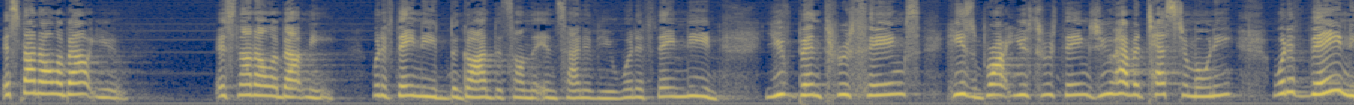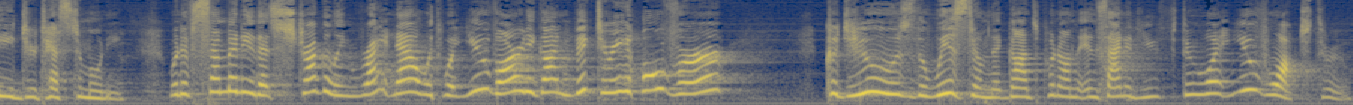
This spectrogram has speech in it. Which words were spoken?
it's not all about you. It's not all about me. What if they need the God that's on the inside of you? What if they need, you've been through things, He's brought you through things, you have a testimony. What if they need your testimony? What if somebody that's struggling right now with what you've already gotten victory over could use the wisdom that God's put on the inside of you through what you've walked through?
